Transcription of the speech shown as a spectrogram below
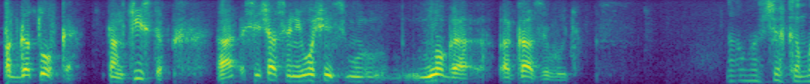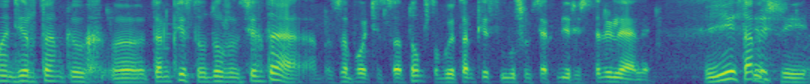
подготовка танкистов, а сейчас они очень много оказывают. Ну, вообще командир танковых э, танкистов должен всегда заботиться о том, чтобы танкисты лучше всех в мире стреляли. Если, Там ты,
